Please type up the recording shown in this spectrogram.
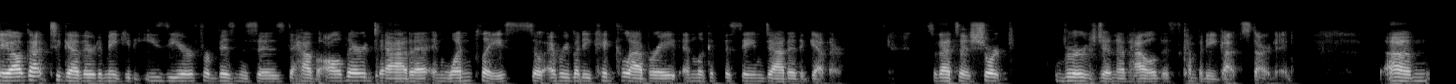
they all got together to make it easier for businesses to have all their data in one place so everybody could collaborate and look at the same data together. So that's a short version of how this company got started. Um,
